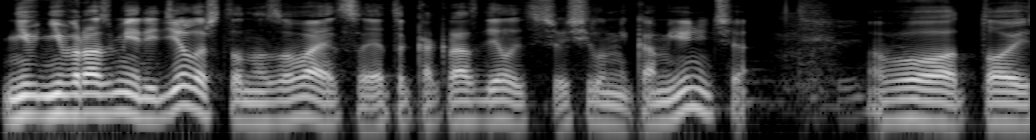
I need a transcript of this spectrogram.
не, не в размере дела, что называется, это как раз делается все силами комьюнити. Вот, то есть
